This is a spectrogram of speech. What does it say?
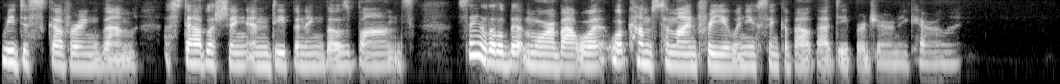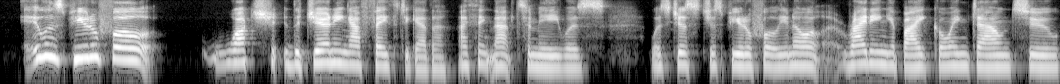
rediscovering them, establishing and deepening those bonds. Say a little bit more about what, what comes to mind for you when you think about that deeper journey, Caroline. It was beautiful watch the journeying our faith together. I think that to me was was just just beautiful you know riding your bike going down to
